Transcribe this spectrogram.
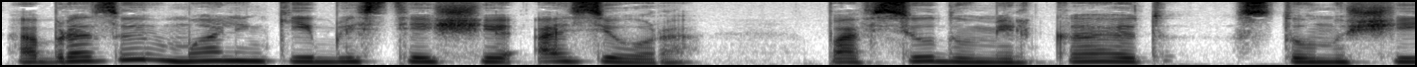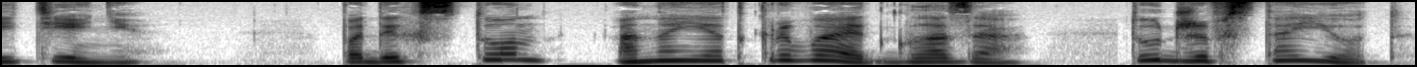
образуя маленькие блестящие озера. Повсюду мелькают стонущие тени. Под их стон она и открывает глаза, тут же встает.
